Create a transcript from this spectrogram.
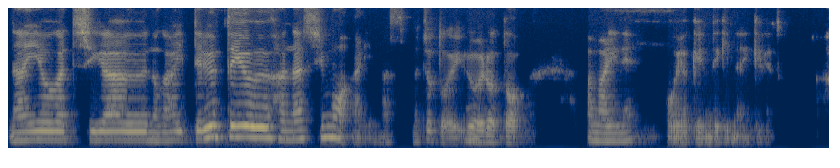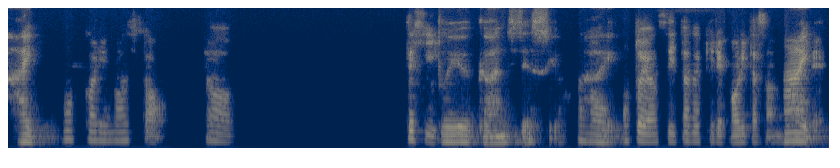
内容が違うのが入ってるっていう話もあります。まあ、ちょっといろいろと、あまりね、公にできないけれど。はい。わかりました。じゃあ、ぜひ。という感じですよ。はい。お問い合わせいただければ、織田さんの方で、はい。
